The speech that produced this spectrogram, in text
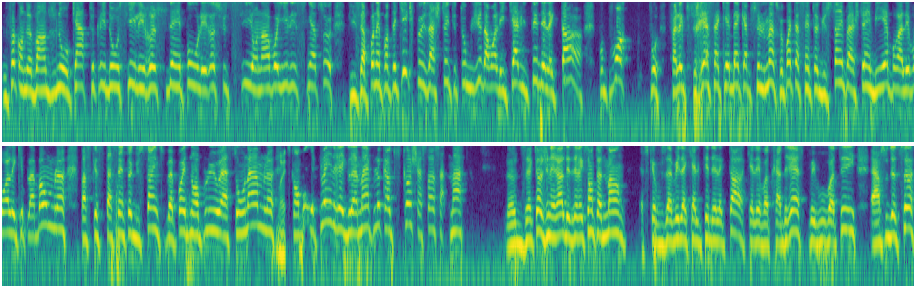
une fois qu'on a vendu nos cartes, tous les dossiers, les reçus d'impôts, les reçus de ci, on a envoyé les signatures, puis c'est pas n'importe qui qui peut les acheter. Tu es obligé d'avoir les qualités d'électeur pour pouvoir... Il fallait que tu restes à Québec absolument. Tu peux pas être à Saint-Augustin et acheter un billet pour aller voir l'équipe La Bombe, là, parce que c'est à Saint-Augustin, tu ne peux pas être non plus à Stoneham. Là. Tu comprends? Il y a plein de règlements. Puis là, quand tu coches à ça, ça te marque. Le directeur général des élections te demande Est-ce que vous avez la qualité d'électeur? Quelle est votre adresse? Pouvez-vous voter? Ensuite de ça,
